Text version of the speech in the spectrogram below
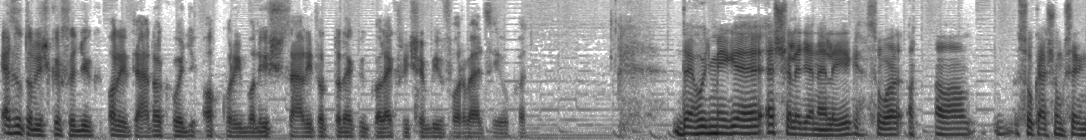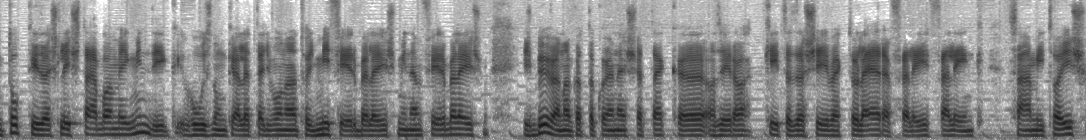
ezúttal is köszönjük Anitának, hogy akkoriban is szállította nekünk a legfrissebb információkat. De hogy még ez se legyen elég, szóval a, a szokásunk szerint top 10-es listában még mindig húznunk kellett egy vonat, hogy mi fér bele és mi nem fér bele, és, és bőven akadtak olyan esetek azért a 2000-es évektől errefelé, felénk számítva is,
